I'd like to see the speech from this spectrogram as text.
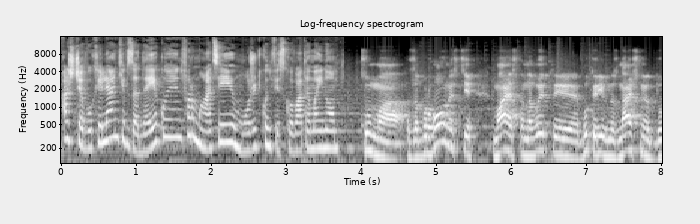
А ще в ухилянтів за деякою інформацією можуть конфіскувати майно. Сума заборгованості має становити бути рівнозначною до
